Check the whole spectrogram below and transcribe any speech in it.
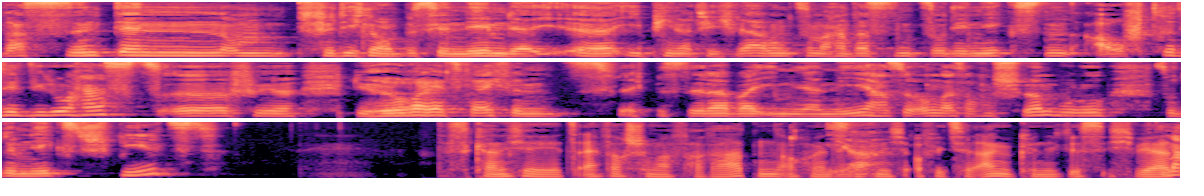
Was sind denn, um für dich noch ein bisschen neben der äh, EP natürlich Werbung zu machen, was sind so die nächsten Auftritte, die du hast äh, für die Hörer jetzt vielleicht, wenn vielleicht bist du da bei ihnen in der Nähe, hast du irgendwas auf dem Schirm, wo du so demnächst spielst? Das kann ich ja jetzt einfach schon mal verraten, auch wenn es ja. noch nicht offiziell angekündigt ist. Ich werde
